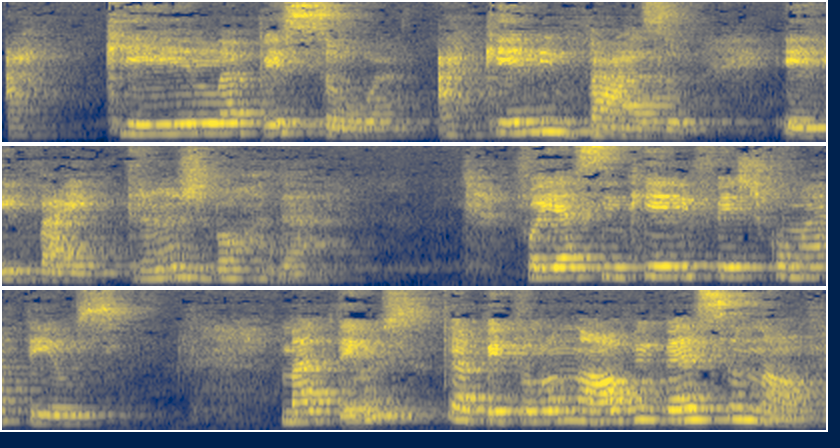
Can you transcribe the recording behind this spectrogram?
aquela pessoa, aquele vaso, ele vai transbordar. Foi assim que ele fez com Mateus. Mateus, capítulo 9, verso 9.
